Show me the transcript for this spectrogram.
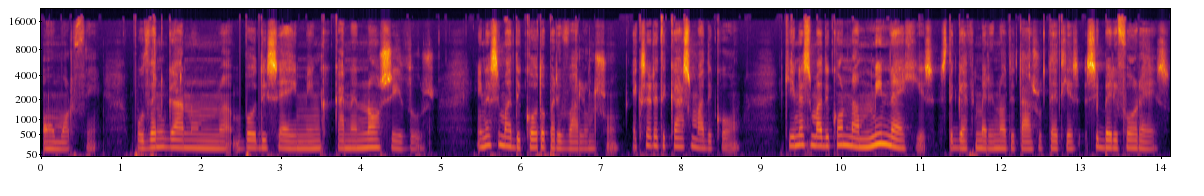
όμορφοι που δεν κάνουν body shaming κανενός είδους. Είναι σημαντικό το περιβάλλον σου, εξαιρετικά σημαντικό. Και είναι σημαντικό να μην έχεις στην καθημερινότητά σου τέτοιες συμπεριφορές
